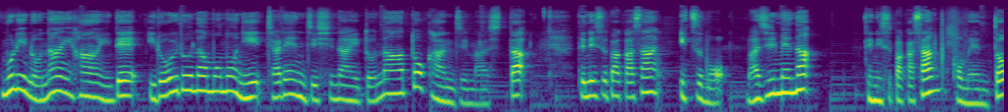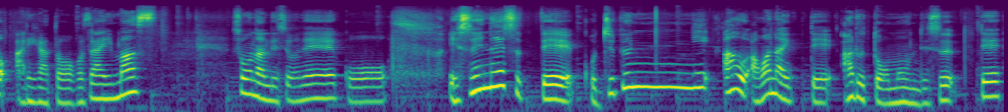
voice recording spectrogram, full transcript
無理のない範囲でいろいろなものにチャレンジしないとなぁと感じました。テニスバカさんいつも真面目なテニスバカさんコメントありがとうございます。そうなんですよね。こう SNS ってこう自分に合う合わないってあると思うんです。で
